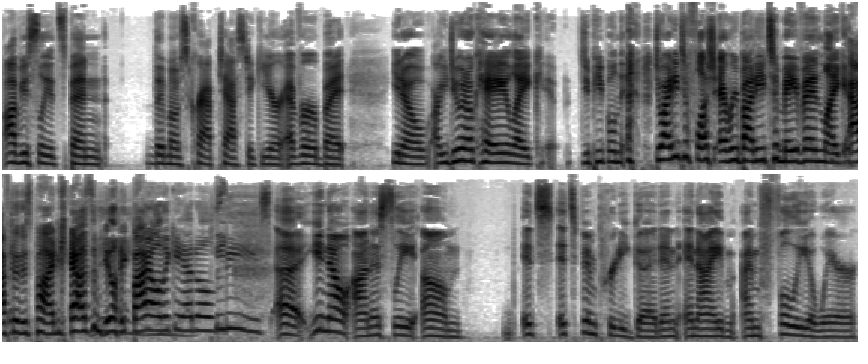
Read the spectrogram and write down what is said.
obviously it's been the most craptastic year ever, but you know, are you doing okay? Like, do people do I need to flush everybody to Maven like after this podcast and be like, buy all the candles? please. Uh, you know, honestly, um, it's it's been pretty good, and and I'm I'm fully aware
